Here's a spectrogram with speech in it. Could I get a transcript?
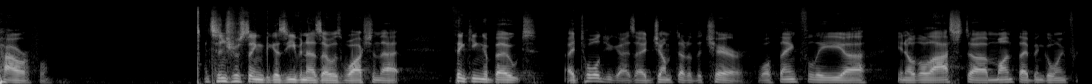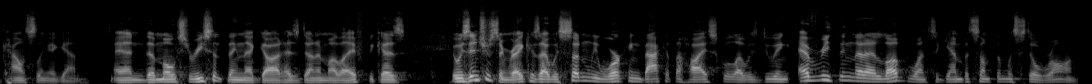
Powerful. It's interesting because even as I was watching that, thinking about, I told you guys I jumped out of the chair. Well, thankfully, uh, you know, the last uh, month I've been going for counseling again. And the most recent thing that God has done in my life, because it was interesting, right? Because I was suddenly working back at the high school. I was doing everything that I loved once again, but something was still wrong.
